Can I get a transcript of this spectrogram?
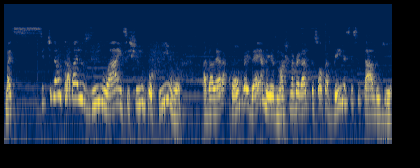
Mas se tiver um trabalhozinho lá, insistindo um pouquinho, meu, a galera compra a ideia mesmo. Acho que na verdade o pessoal está bem necessitado de,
